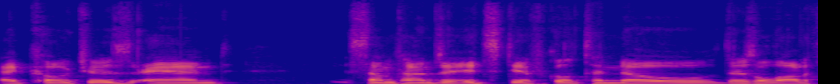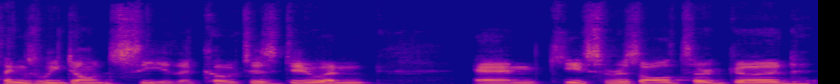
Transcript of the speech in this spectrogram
at coaches and sometimes it's difficult to know there's a lot of things we don't see that coaches do and and Keefe's results are good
